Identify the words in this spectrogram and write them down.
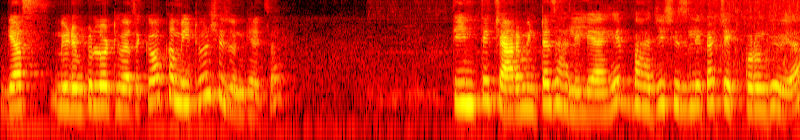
गॅस मिडियम टू लो ठेवायचा किंवा कमी ठेवून शिजवून घ्यायचा. तीन ते चार मिनटं झालेली आहेत. भाजी शिजली का चेक करून घेऊया.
